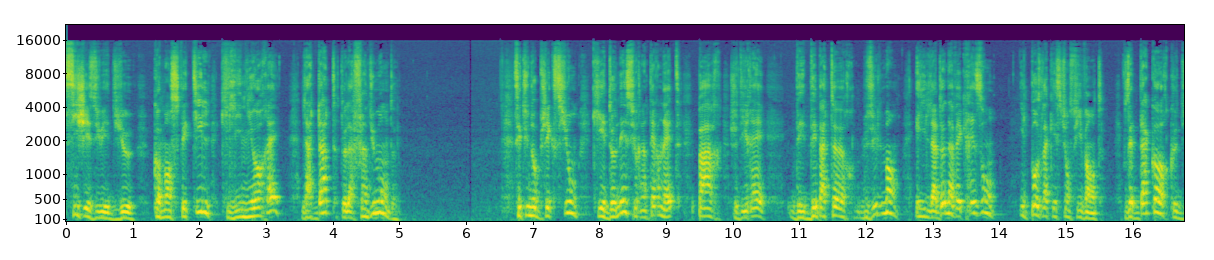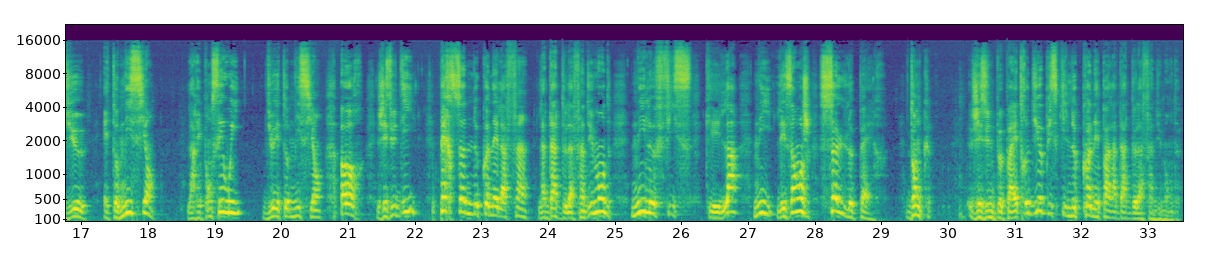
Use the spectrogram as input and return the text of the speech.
Si Jésus est Dieu, comment se fait-il qu'il ignorait la date de la fin du monde? C'est une objection qui est donnée sur Internet par, je dirais, des débatteurs musulmans, et il la donne avec raison. Il pose la question suivante. Vous êtes d'accord que Dieu est omniscient? La réponse est oui, Dieu est omniscient. Or, Jésus dit, personne ne connaît la fin, la date de la fin du monde, ni le Fils qui est là, ni les anges, seul le Père. Donc, Jésus ne peut pas être Dieu puisqu'il ne connaît pas la date de la fin du monde.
